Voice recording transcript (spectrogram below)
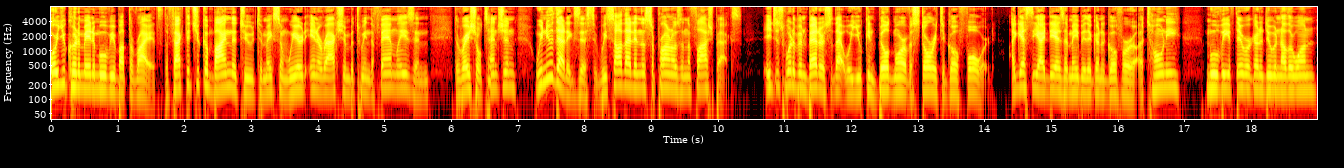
or you could have made a movie about the riots. The fact that you combine the two to make some weird interaction between the families and the racial tension, we knew that existed. We saw that in The Sopranos and the flashbacks. It just would have been better so that way you can build more of a story to go forward. I guess the idea is that maybe they're going to go for a Tony movie if they were going to do another one.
